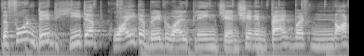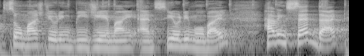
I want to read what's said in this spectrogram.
The phone did heat up quite a bit while playing Genshin Impact, but not so much during BGMI and COD Mobile. Having said that,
